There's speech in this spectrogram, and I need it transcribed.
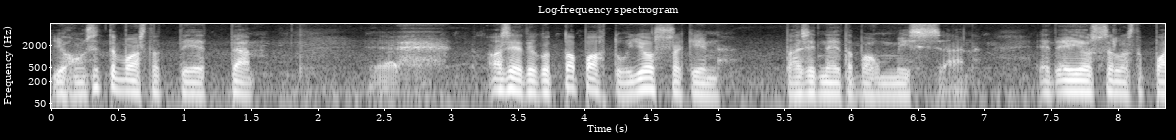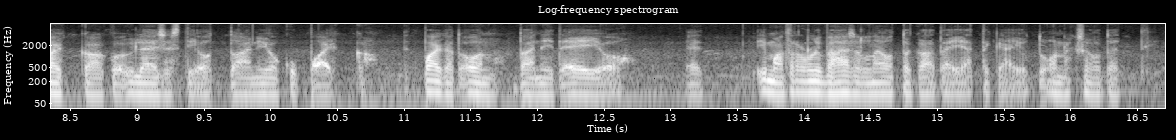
johon sitten vastattiin, että eh, asiat joko tapahtuu jossakin, tai sitten ne ei tapahdu missään. Että ei ole sellaista paikkaa kuin yleisesti ottaen joku paikka. Et paikat on tai niitä ei ole. Et Imatra oli vähän sellainen ottakaa tai jättäkää juttu, onneksi se otettiin.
